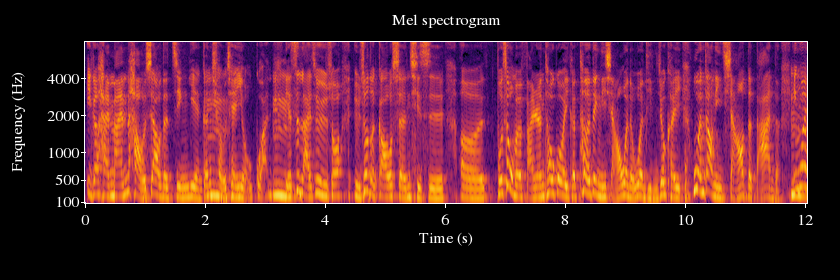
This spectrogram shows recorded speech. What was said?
一个还蛮好笑的经验，跟求签有关，嗯，也是来自于说宇宙的高深，其实呃不是我们凡人透过一个特定你想要问的问题，你就可以问到你想要的答案的，因为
